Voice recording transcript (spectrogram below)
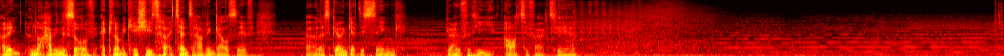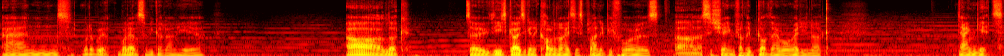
I don't. I'm not having the sort of economic issues that I tend to have in Galciv. Uh, let's go and get this thing going for the artifact here. And what have we, what else have we got down here? Ah, oh, look. So these guys are going to colonize this planet before us. Ah, oh, that's a shame. In fact, they've got there already, look. Dang it.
